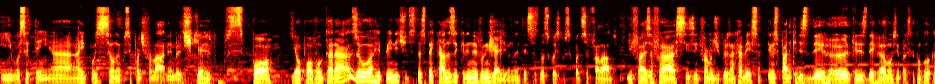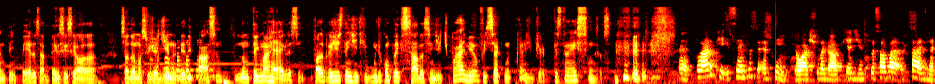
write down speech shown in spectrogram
e você tem a, a imposição, né? Você pode falar, lembra de que é pó e ao pó voltarás, ou arrepende-te dos teus pecados e crê no evangelho, né? Tem essas duas coisas que você pode ser falado. E faz a frase assim, em forma de cruz na cabeça. Tem uns padres que eles derramam, que eles derramam, assim, parece que estão colocando tempero, sabe? Tem uns que só, dão uma sujadinha no dedo e passam. Não tem uma regra, assim. Fala porque a gente tem gente que é muito complexada, assim, de tipo, ai meu, fiz certo. Cara, gente, a questão é as cinzas. é, claro que sempre, assim, eu acho legal a piadinha que o pessoal faz, né?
